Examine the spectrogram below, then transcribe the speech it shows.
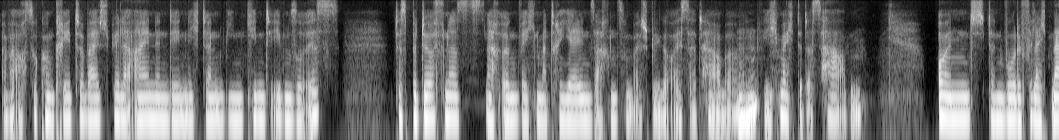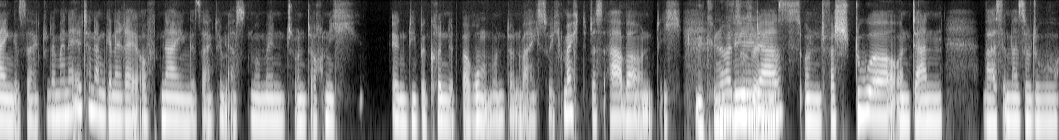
aber auch so konkrete Beispiele ein, in denen ich dann wie ein Kind eben so ist, das Bedürfnis nach irgendwelchen materiellen Sachen zum Beispiel geäußert habe. Mhm. Irgendwie, ich möchte das haben. Und dann wurde vielleicht Nein gesagt. Oder meine Eltern haben generell oft Nein gesagt im ersten Moment und auch nicht irgendwie begründet, warum. Und dann war ich so, ich möchte das aber und ich halt will so ne? das ne? und verstur. Und dann war es immer so, du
